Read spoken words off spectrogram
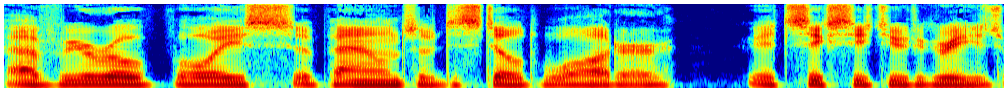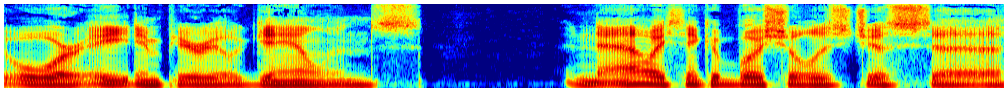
avoirdupois pounds of distilled water at 62 degrees or 8 imperial gallons. Now I think a bushel is just uh,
